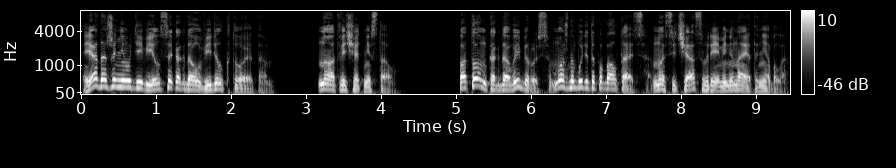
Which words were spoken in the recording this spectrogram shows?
Я даже не удивился, когда увидел, кто это. Но отвечать не стал. Потом, когда выберусь, можно будет и поболтать, но сейчас времени на это не было.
